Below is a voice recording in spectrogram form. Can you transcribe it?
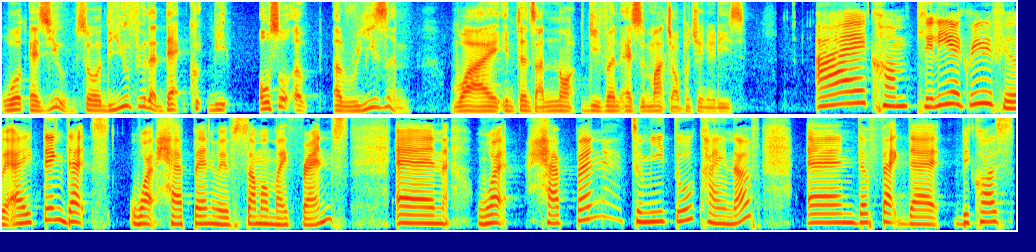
work as you. So, do you feel that that could be also a, a reason why interns are not given as much opportunities? I completely agree with you. I think that's what happened with some of my friends and what happened to me too, kind of. And the fact that because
